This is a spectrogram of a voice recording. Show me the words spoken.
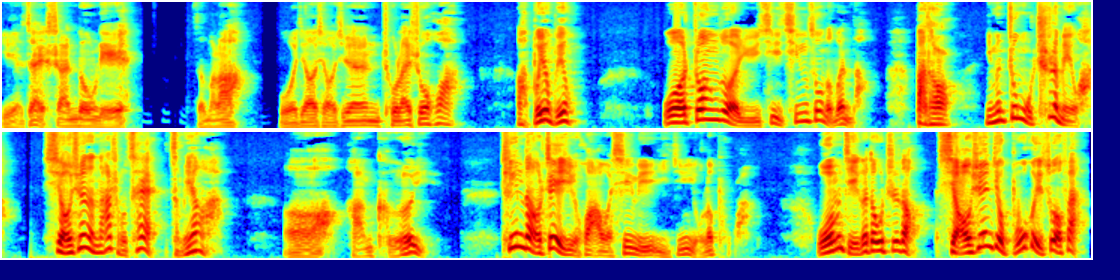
也在山洞里。怎么了？我叫小轩出来说话。啊，不用不用，我装作语气轻松的问道：“把头，你们中午吃了没有啊？小轩的拿手菜怎么样啊？”“哦，还可以。”听到这句话，我心里已经有了谱啊。我们几个都知道，小轩就不会做饭，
